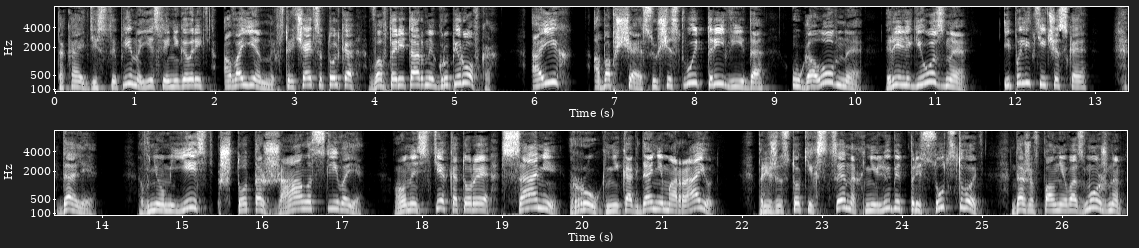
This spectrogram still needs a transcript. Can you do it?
Такая дисциплина, если не говорить о военных, встречается только в авторитарных группировках, а их, обобщая, существует три вида – уголовное, религиозное и политическое. Далее, в нем есть что-то жалостливое. Он из тех, которые сами рук никогда не морают, при жестоких сценах не любят присутствовать, даже вполне возможно,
